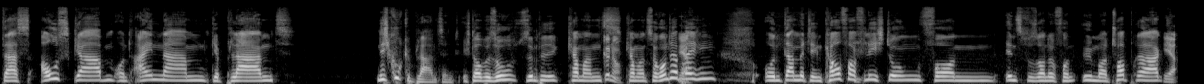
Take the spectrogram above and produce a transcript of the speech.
dass Ausgaben und Einnahmen geplant nicht gut geplant sind. Ich glaube, so simpel kann man es Genau. kann man's herunterbrechen. Und dann mit den Kaufverpflichtungen von insbesondere von Ömer Toprak, Ja.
